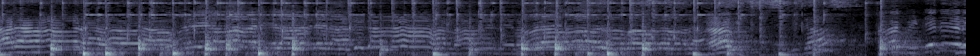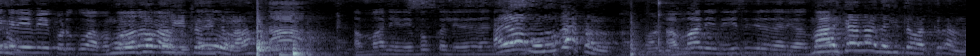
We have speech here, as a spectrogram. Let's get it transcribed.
ఆరా, కొడుకు ములుగు బొక్కలు గిట్ల తింటావా? అమ్మా నేనే బొక్కలు తినేదాన్ని అయ్యో ములుగు బొక్కలు అమ్మా నేను వేసి తినేదాన్ని కాదు మాడికాయ తగ్గిట్ల బతుకురా అన్న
